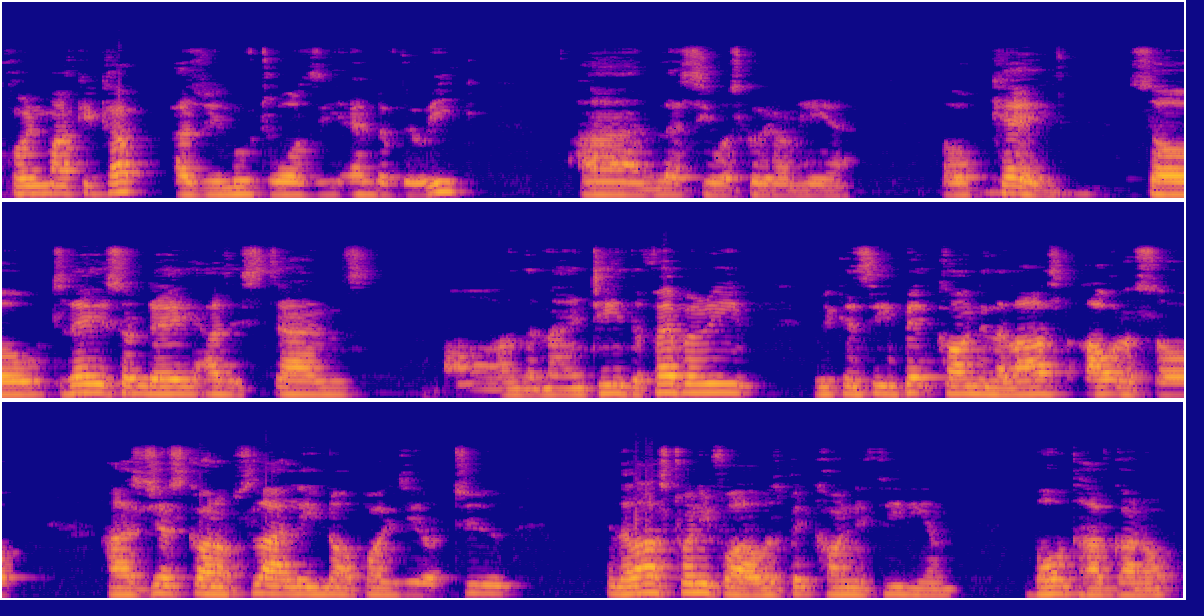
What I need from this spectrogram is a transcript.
CoinMarketCap as we move towards the end of the week. And let's see what's going on here. Okay, so today is Sunday as it stands on the 19th of February we can see Bitcoin in the last hour or so has just gone up slightly 0.02. In the last 24 hours, Bitcoin and Ethereum both have gone up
